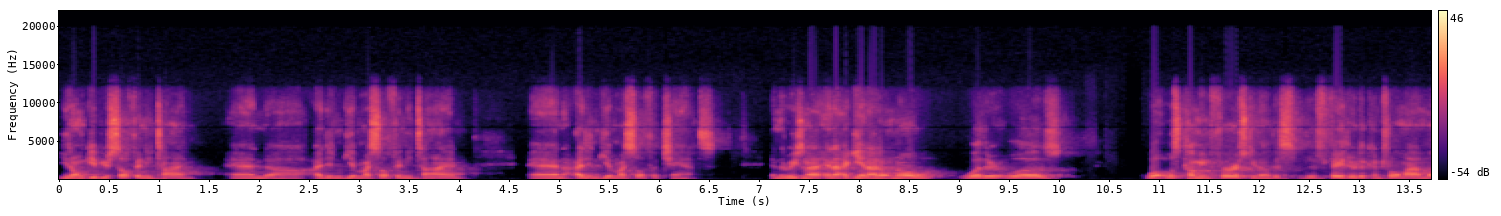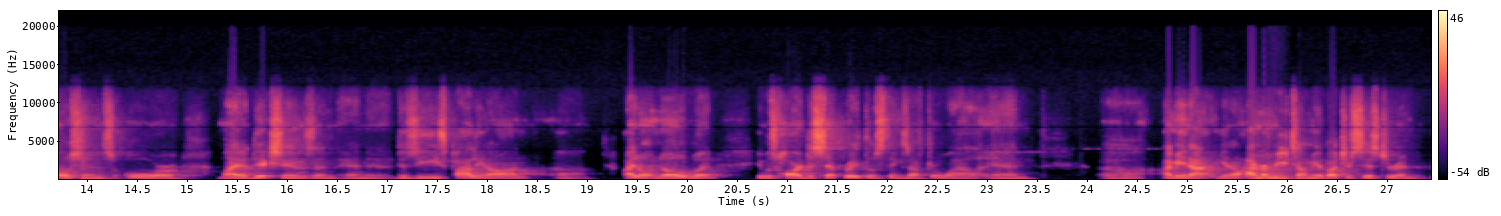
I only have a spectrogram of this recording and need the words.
you don't give yourself any time. And uh, I didn't give myself any time and I didn't give myself a chance. And the reason I, and again, I don't know whether it was what was coming first, you know, this, this failure to control my emotions or my addictions and, and disease piling on. Uh, I don't know, but it was hard to separate those things after a while. And uh, I mean, I, you know, I remember you telling me about your sister and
